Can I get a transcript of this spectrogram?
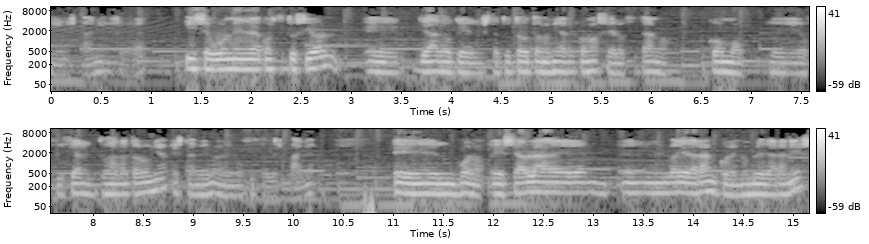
y, en España en general. Y según la Constitución, eh, dado que el Estatuto de Autonomía reconoce el occitano como eh, oficial en toda Cataluña, es también una lengua oficial de España. Bueno, eh, se habla en, el Valle de Arán con el nombre de aranés.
